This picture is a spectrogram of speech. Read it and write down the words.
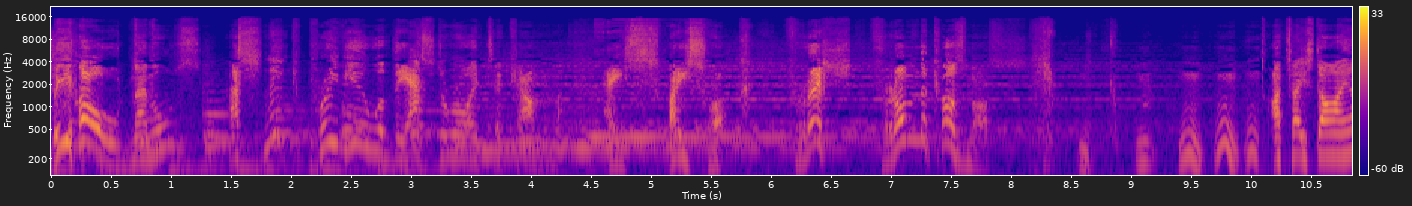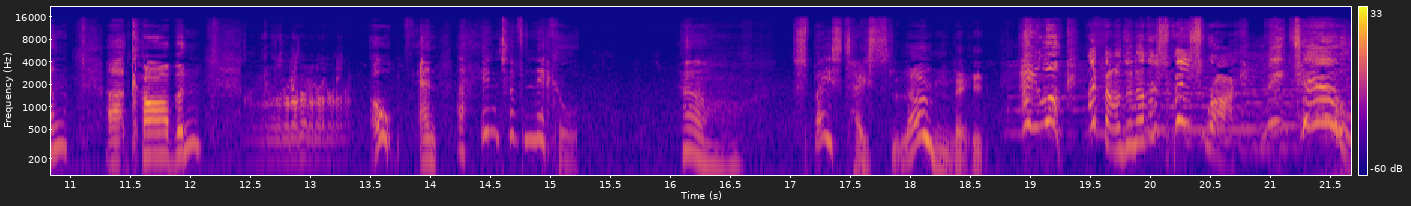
Behold, mammals, a sneak preview of the asteroid to come. A space rock, fresh from the cosmos. Mm, mm, mm, mm. I taste iron, uh, carbon, oh, and a hint of nickel. Oh, space tastes lonely. Hey, look! I found another space rock! Me too!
